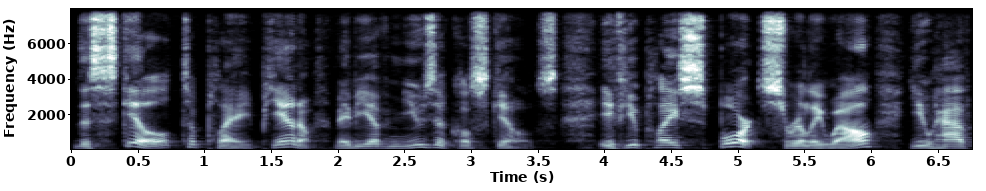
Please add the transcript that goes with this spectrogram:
the skill to play piano. Maybe you have musical skills. If you play sports really well, you have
